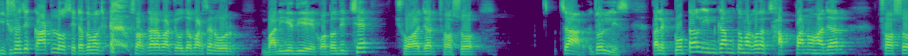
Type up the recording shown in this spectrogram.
কিছুটা যে কাটলো, সেটা তোমাকে সরকার আবার চৌদ্দ পার্সেন্ট ওর বাড়িয়ে দিয়ে কত দিচ্ছে? ছ হাজার ছশো চার, চল্লিশ। তাহলে টোটাল ইনকাম তোমার কথা ছাপ্পান্ন হাজার ছশো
